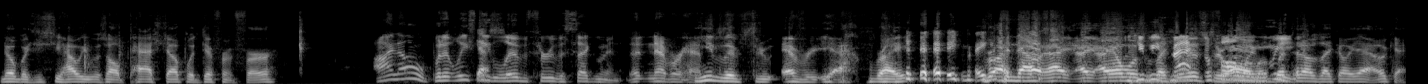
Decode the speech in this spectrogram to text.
No, but you see how he was all patched up with different fur. I know, but at least Yes. he lived through the segment. That never happened. He lived through every, yeah, right. right. right now, I, I, I almost He'd was like, he lives the through all of them, but then I was like, oh yeah, okay.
